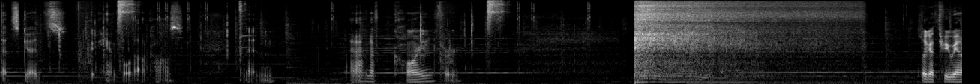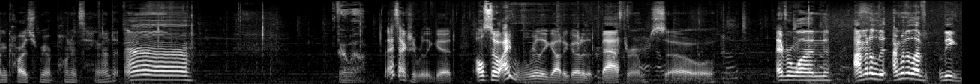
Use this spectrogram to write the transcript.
that's good. It's a good handful of alcohols. And then I don't have enough coin for. Look at three random cards from your opponent's hand. Ah. Farewell. That's actually really good. Also, I really got to go to the bathroom, so everyone, I'm gonna I'm gonna leave, leave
